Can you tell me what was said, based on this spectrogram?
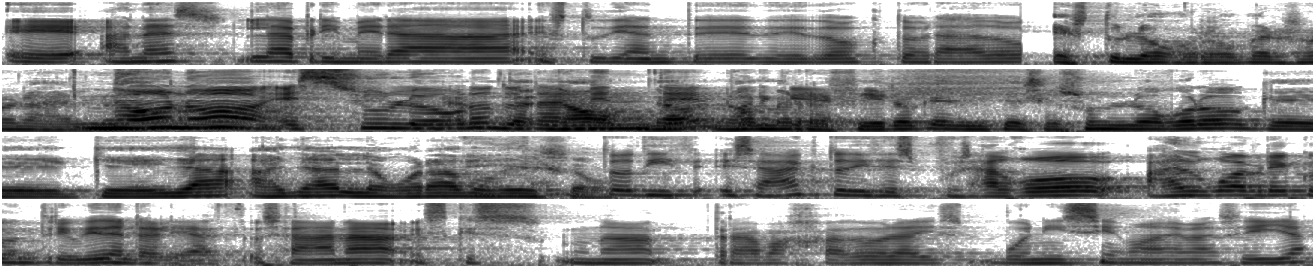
eh, Ana es la primera estudiante de doctorado. Es tu logro personal. No, no, es su logro totalmente. No, me refiero que dices, es un logro que, que ella haya logrado eso. exacto, dices, pues algo, algo habré contribuido en realidad. O sea, Ana es que es una trabajadora, es buenísima además ella.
